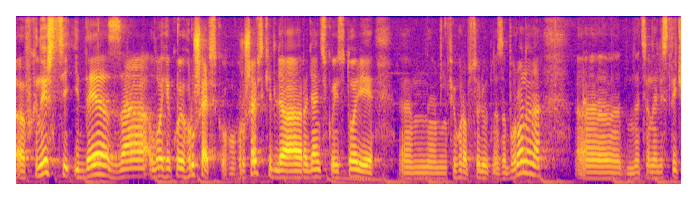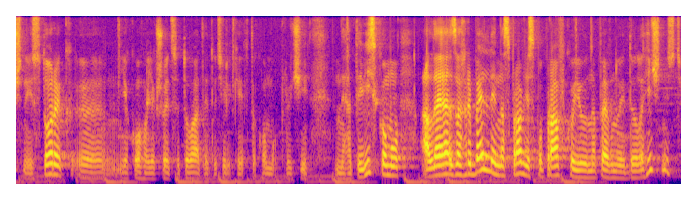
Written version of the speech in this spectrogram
е, в книжці іде за логікою Грушевського. Грушевський для радянської історії ем, ем, фігура абсолютно заборонена. Е, Націоналістичний історик, е, якого, якщо цитувати, то тільки в такому ключі негативістському. Але Загребельний насправді з поправкою на певну ідеологічність,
